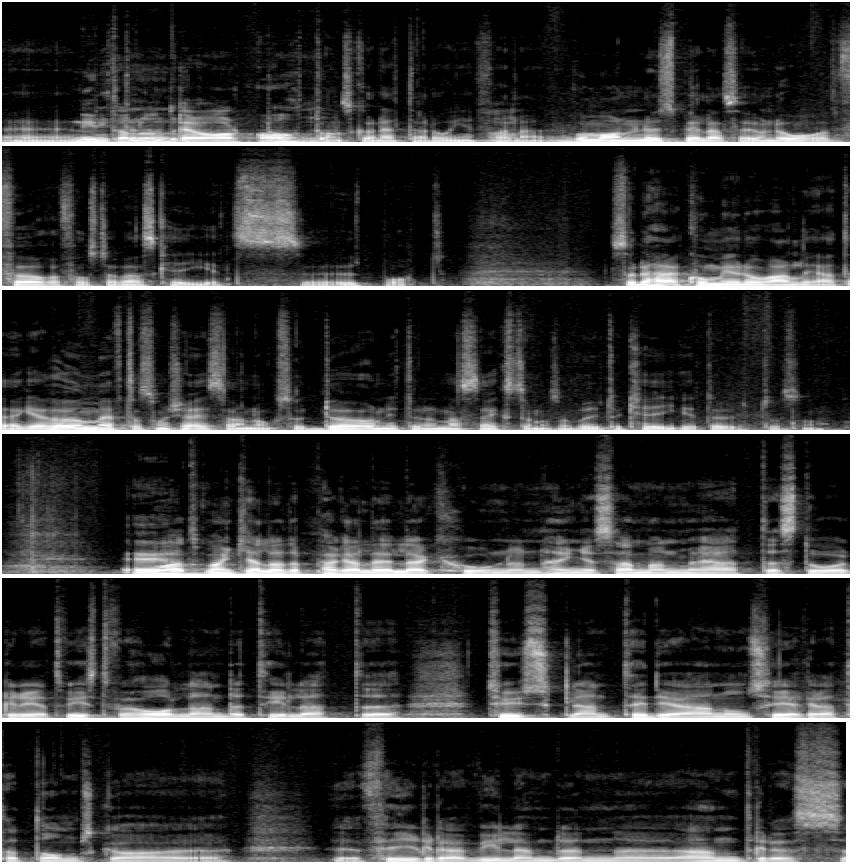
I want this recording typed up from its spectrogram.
Eh, 1918. 1918 ska detta då infalla. Ja. Romanen utspelar sig under året före första världskrigets eh, utbrott. Så det här kommer ju då aldrig att äga rum eftersom kejsaren också dör 1916 och så bryter kriget ut. Och så. Eh, och att man kallar det parallellaktionen hänger samman med att det står i ett visst förhållande till att eh, Tyskland tidigare annonserat att de ska eh, fira Wilhelm den andres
